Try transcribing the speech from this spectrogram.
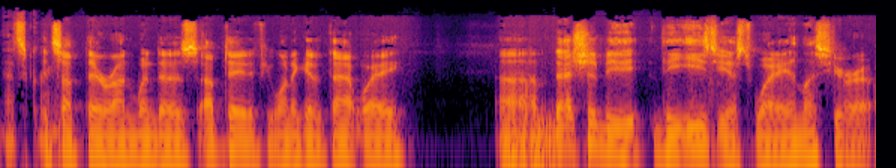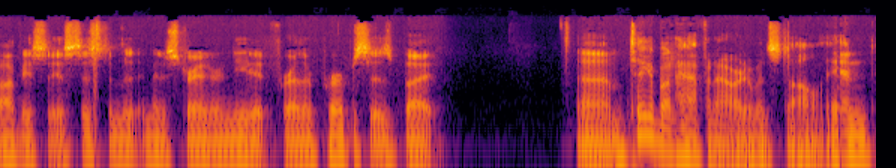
That's great. it's up there on Windows Update if you want to get it that way. Um, that should be the easiest way, unless you're obviously a system administrator and need it for other purposes. But um, take about half an hour to install. And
